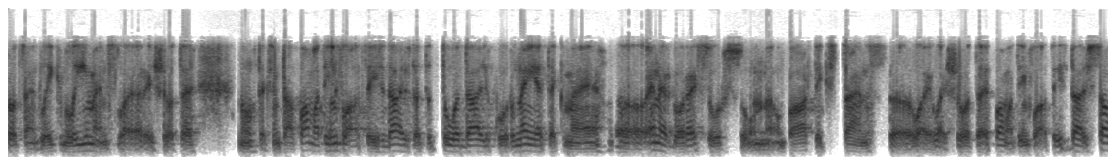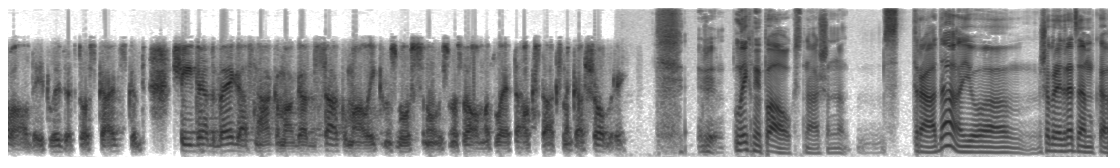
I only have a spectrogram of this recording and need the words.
procentu likuma līmenis, lai arī šo te, nu, teiksim, tā pamata inflācijas daļu, tad, to daļu, kuru neietekmē energoresursu un, un pārtiks cenas, lai, lai šo te pamata inflācijas daļu savaldītu. Līdz ar to skaidrs, ka šī gada beigās, nākamā gada sākumā likums būs, nu, vismaz vēl mazliet augstāks nekā šobrīd. Likmi paaugstināšana strādā, jo šobrīd redzam, ka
